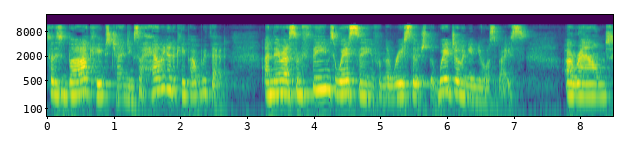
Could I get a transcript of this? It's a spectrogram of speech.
So this bar keeps changing. So how are we going to keep up with that? And there are some themes we're seeing from the research that we're doing in your space around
